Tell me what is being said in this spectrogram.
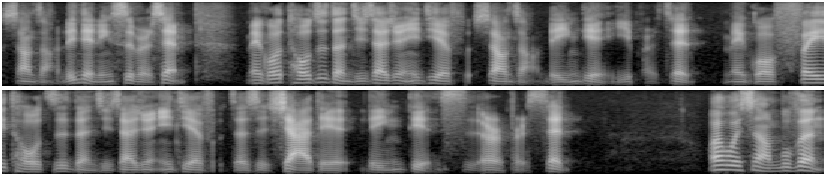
上涨零点零四 percent，美国投资等级债券 ETF 上涨零点一 percent，美国非投资等级债券 ETF 则是下跌零点四二 percent。外汇市场部分。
